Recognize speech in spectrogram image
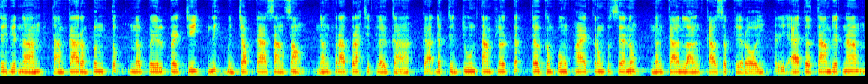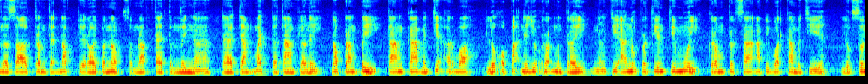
ទេសវៀតណាម តាមការរំពឹងទុកនៅពេលប្រជិកនេះបញ្ចប់ការសាងសង់និងប្រើប្រាស់ជាផ្លូវការការដឹកជញ្ជូនតាមផ្លូវទឹកទៅកំពង់ផែក្រុងប្រសែនុនឹងកើនឡើង90%រីឯទៅតាមវៀតណាមនៅសល់ត្រឹមតែ10%ប៉ុណ្ណោះសម្រាប់តែទំនិញណាដែលចាំបាច់ទៅតាមផ្លូវនេះ17តាមការបញ្ជាក់របស់លោកឧបនាយករដ្ឋមន្ត្រី និងជាអនុប្រធានទី1ក្រុមប្រឹក្សាអភិវឌ្ឍកម្ពុជាលោកសុន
